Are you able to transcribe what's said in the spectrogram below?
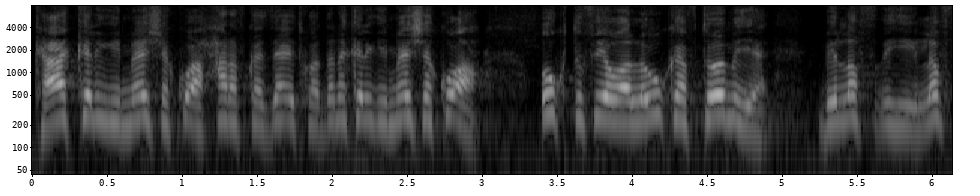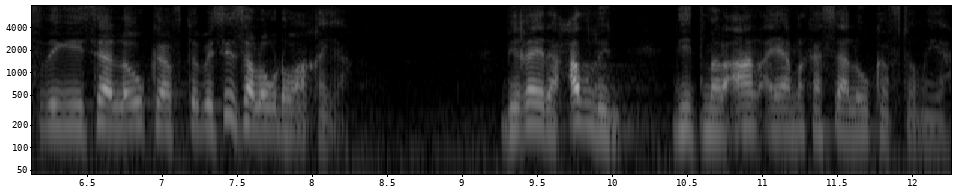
kaa keligii meesha ku ah xarafka zaa'idku haddana keligii meesha ku ah uktufiya waa lagu kaaftoomaya bilafdihi lafdigiisa lagu kaaftoomaya sidiisa logu dhawaaqaya. Bigayri cadlin diidma la'aan ayaa markaa sidaa lagu kaaftoomaya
